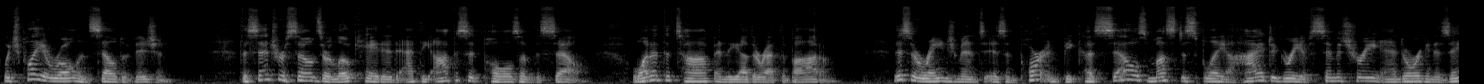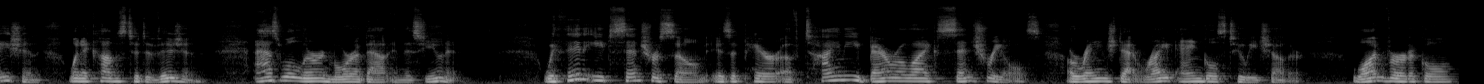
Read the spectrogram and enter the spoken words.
which play a role in cell division. The centrosomes are located at the opposite poles of the cell, one at the top and the other at the bottom. This arrangement is important because cells must display a high degree of symmetry and organization when it comes to division, as we'll learn more about in this unit. Within each centrosome is a pair of tiny barrel-like centrioles arranged at right angles to each other, one vertical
